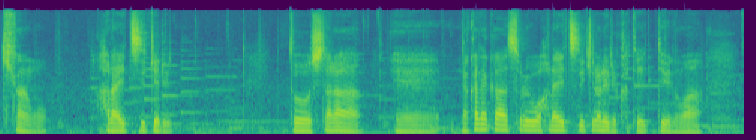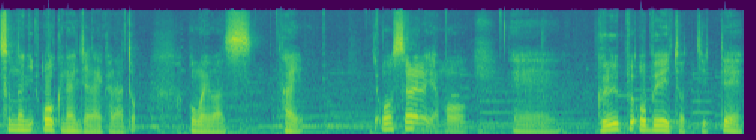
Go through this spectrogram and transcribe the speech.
期間を払い続けるとしたら、えー、なかなかそれを払い続けられる家庭っていうのはそんなに多くないんじゃないかなと思います。はい。オーストラリアも、えー、グループオブエイトって言って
